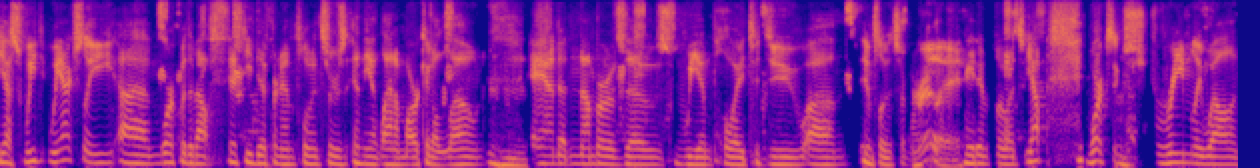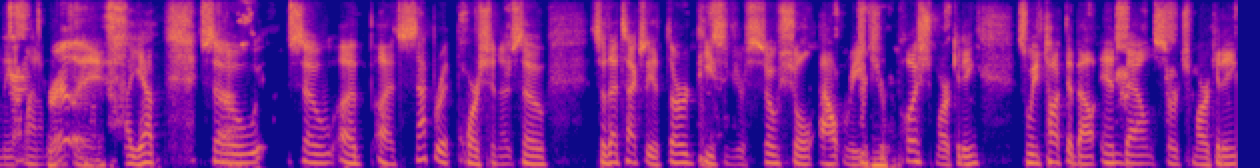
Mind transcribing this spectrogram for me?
Yes, we we actually um, work with about 50 different influencers in the Atlanta market alone, mm-hmm. and a number of those we employ to do um, influencer marketing. Really, paid influence. Yep, it works extremely well in the Atlanta. Market. Really? Uh, yep. So so a, a separate portion of so so that's actually a third piece of your social outreach, your push marketing. So we've talked about inbound search marketing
